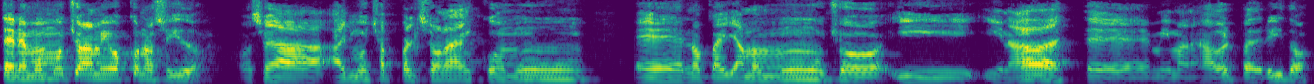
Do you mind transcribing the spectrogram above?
tenemos muchos amigos conocidos, o sea, hay muchas personas en común, eh, nos veíamos mucho y, nada, este, mi manejador Pedrito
